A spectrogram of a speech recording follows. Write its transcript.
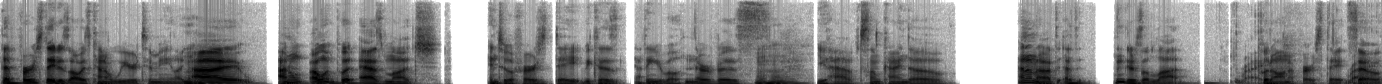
that first date is always kind of weird to me. Like Mhm. I, I don't, I wouldn't put as much into a first date because I think you're both nervous. Mm-hmm. You have some kind of, I don't know. I, th- I th- think there's a lot Right. put on a first date. So,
